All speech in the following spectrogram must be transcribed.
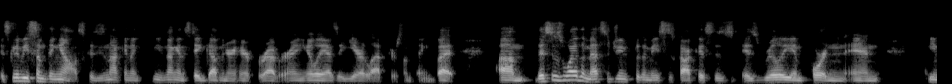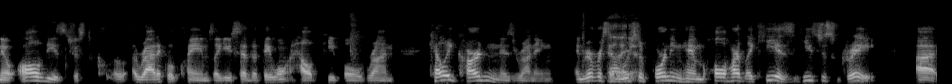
It's going to be something else because he's not going to he's not going to stay governor here forever and he only has a year left or something. But um, this is why the messaging for the mises caucus is is really important and you know all these just cl- radical claims like you said that they won't help people run. Kelly cardon is running and river said oh, we're supporting him wholeheartedly like he is he's just great. Uh,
